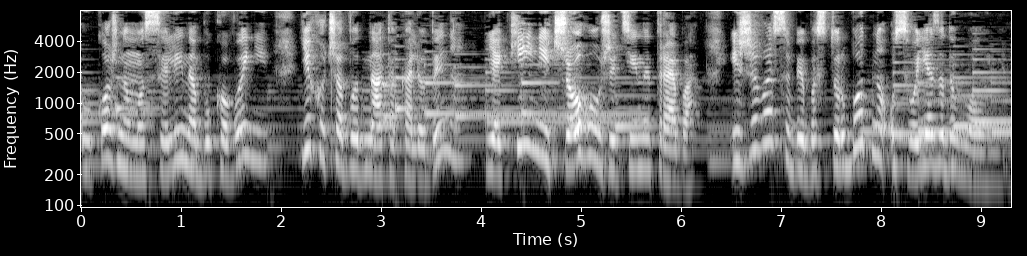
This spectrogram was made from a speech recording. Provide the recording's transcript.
у кожному селі на Буковині є хоча б одна така людина, якій нічого в житті не треба, і живе собі безтурботно у своє задоволення.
